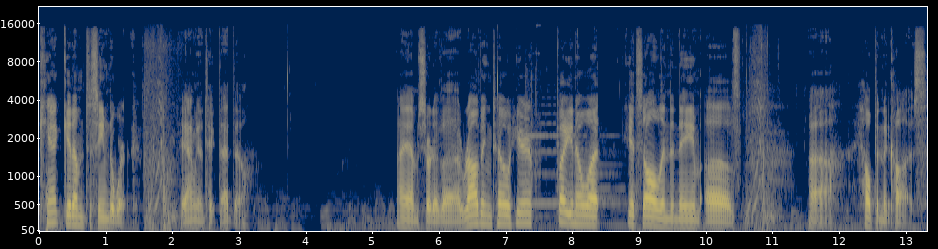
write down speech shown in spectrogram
can't get them to seem to work. Okay, I'm going to take that, though. I am sort of a robbing toe here, but you know what? It's all in the name of uh, helping the cause.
